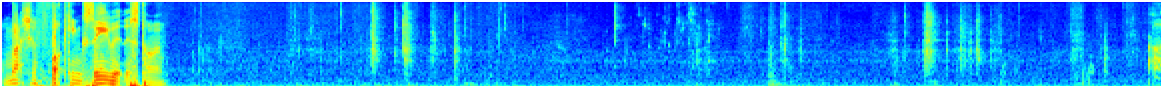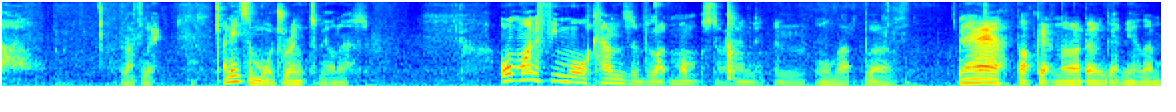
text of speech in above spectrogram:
I'm actually gonna fucking save it this time. Lovely. I need some more drink to be honest. I won't mind a few more cans of like Monster and and all that, but nah, fuck it. No, I don't get any of them.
